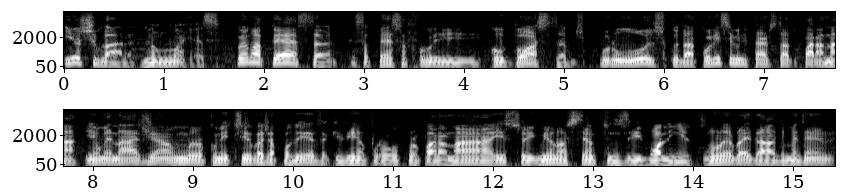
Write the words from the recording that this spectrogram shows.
Yoshivara. Não conhece. Foi uma peça, essa peça foi composta por um músico da Polícia Militar do Estado do Paraná, em homenagem a uma comitiva japonesa que vinha pro, pro Paraná, isso em 1900 e bolinha. Não lembro a idade, mas é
